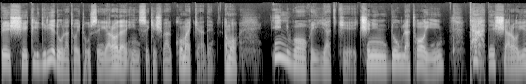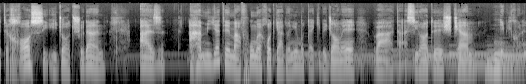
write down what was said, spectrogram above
به شکلگیری دولت های توسعه در این سه کشور کمک کرده. اما این واقعیت که چنین دولتهایی تحت شرایط خاصی ایجاد شدن از اهمیت مفهوم خودگردانی متکی به جامعه و تأثیراتش کم نمی‌کنه.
